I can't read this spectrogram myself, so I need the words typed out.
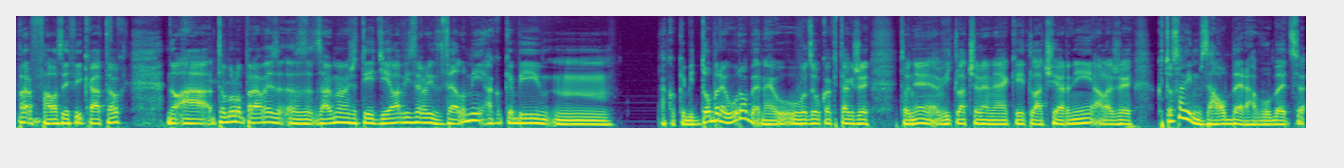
pár falzifikátoch. No a to bolo práve zaujímavé, že tie diela vyzerali veľmi ako keby... Um, ako keby dobre urobené v úvodzovkách, takže to nie je vytlačené na nejakej tlačiarni, ale že kto sa tým zaoberá vôbec, e,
